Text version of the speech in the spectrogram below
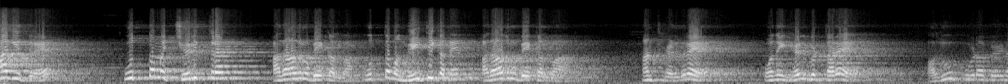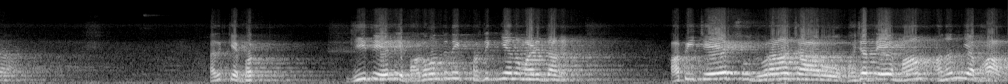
ಹಾಗಿದ್ರೆ ಉತ್ತಮ ಚರಿತ್ರೆ ಅದಾದರೂ ಬೇಕಲ್ವಾ? ಉತ್ತಮ ನೈತಿಕತೆ ಅದಾದರೂ ಬೇಕಲ್ವಾ? ಅಂತ ಹೇಳಿದ್ರೆ ಕೊನೆಗೆ ಹೇಳಿಬಿಡ್ತಾರೆ, ಅದೂ ಕೂಡ ಬೇಡ. ಅದಕ್ಕೆ ಭಕ್, ಗೀತೆಯಲ್ಲಿ ಭಗವಂತನಿಗೆ ಪ್ರತಿಜ್ಞೆಯನ್ನು ಮಾಡಿದ್ದಾನೆ. ಅಪಿಚೇತ್ ಸುದುರಾಚಾರೋ ಭಜತೆ ಮಾಂ ಅನನ್ಯ ಭಾಗ್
